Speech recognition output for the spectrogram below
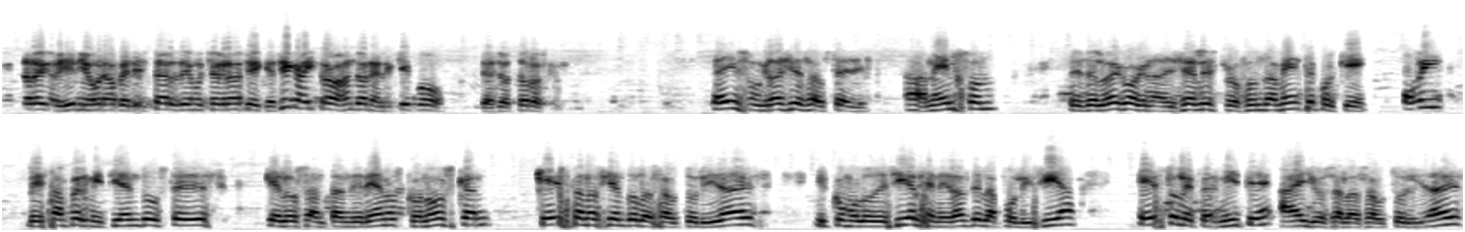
Doctora Virginia, ahora feliz tarde, muchas gracias y que siga ahí trabajando en el equipo del doctor Oscar. Edison, gracias a ustedes. A Nelson, desde luego agradecerles profundamente porque hoy le están permitiendo a ustedes que los santandereanos conozcan qué están haciendo las autoridades y como lo decía el general de la policía, esto le permite a ellos, a las autoridades,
